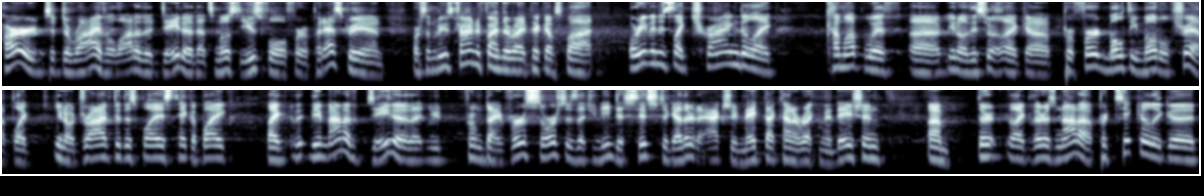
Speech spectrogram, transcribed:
hard to derive a lot of the data that's most useful for a pedestrian or somebody who's trying to find the right pickup spot or even just like trying to like come up with, uh, you know, this sort of like a preferred multimodal trip, like, you know, drive to this place, take a bike. Like the, the amount of data that you, from diverse sources that you need to stitch together to actually make that kind of recommendation. Um, there, like, there's not a particularly good,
